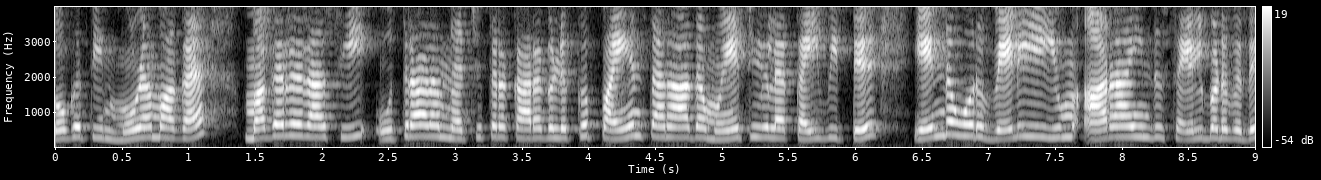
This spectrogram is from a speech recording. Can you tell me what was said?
யோகத்தின் மூலமாக மகர ராசி உத்திராடம் நட்சத்திரக்காரர்களுக்கு பயன் தராத முயற்சிகளை கைவிட்டு எந்த ஒரு வேலையையும் ஆராய்ந்து செயல்படுவது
